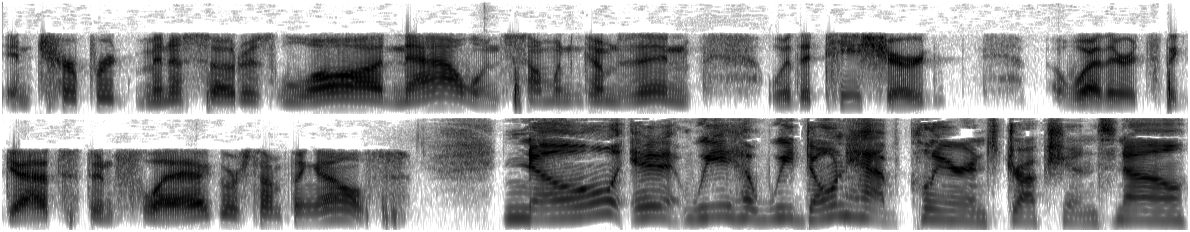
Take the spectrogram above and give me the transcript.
interpret Minnesota's law now when someone comes in with a T-shirt whether it's the Gadsden flag or something else. No, it, we have we don't have clear instructions. Now,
